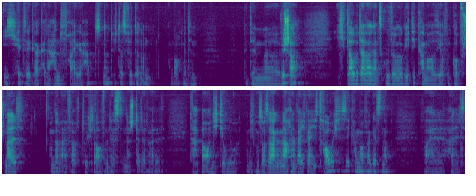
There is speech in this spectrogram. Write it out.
ich hätte gar keine Hand frei gehabt, ne, durch das Füttern und, und auch mit dem, mit dem äh, Wischer. Ich glaube, da war ganz gut, wenn man wirklich die Kamera sich auf den Kopf schnallt und dann einfach durchlaufen lässt an der Stelle, weil da hat man auch nicht die Ruhe. Und ich muss auch sagen, im Nachhinein war ich gar nicht traurig, dass ich die Kamera vergessen habe weil halt,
